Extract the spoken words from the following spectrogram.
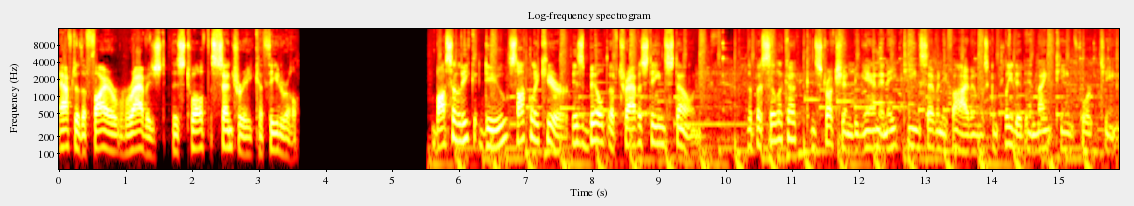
after the fire ravaged this 12th century cathedral. Basilique du Sacré-Cœur is built of Travertine stone. The basilica construction began in 1875 and was completed in 1914.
